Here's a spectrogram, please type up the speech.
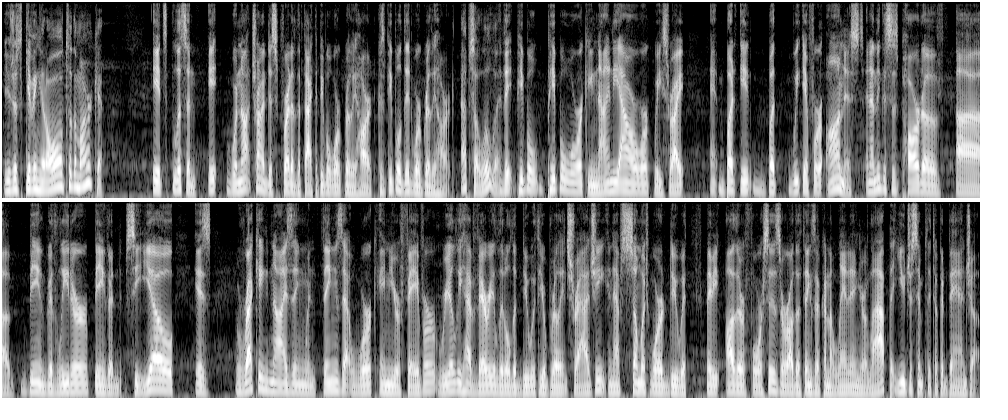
You're just giving it all to the market. It's listen. It we're not trying to discredit the fact that people work really hard because people did work really hard. Absolutely. they, people people were working 90 hour work weeks right and, but it but we if we're honest and i think this is part of uh, being a good leader being a good ceo is recognizing when things that work in your favor really have very little to do with your brilliant strategy and have so much more to do with maybe other forces or other things that kind of landed in your lap that you just simply took advantage of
